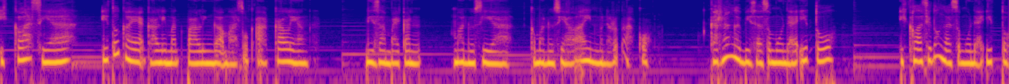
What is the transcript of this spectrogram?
ikhlas ya, itu kayak kalimat paling gak masuk akal yang disampaikan manusia ke manusia lain menurut aku. Karena gak bisa semudah itu ikhlas itu nggak semudah itu.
